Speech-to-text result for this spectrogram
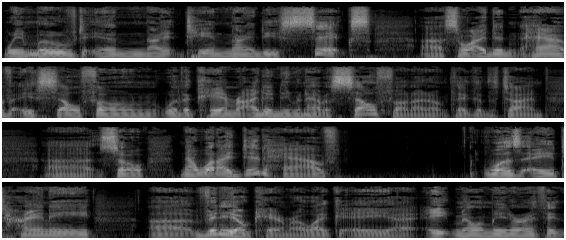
We moved in 1996. Uh, so I didn't have a cell phone with a camera. I didn't even have a cell phone, I don't think, at the time. Uh, so now what I did have was a tiny uh, video camera, like a uh, eight millimeter, I think,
